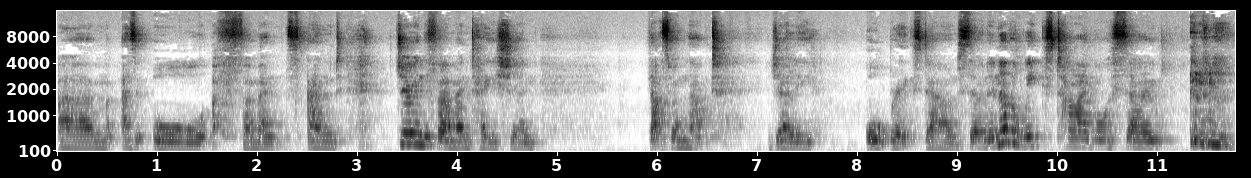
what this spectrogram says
um, as it all ferments. And during the fermentation, that's when that jelly all breaks down. So in another week's time or so, I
